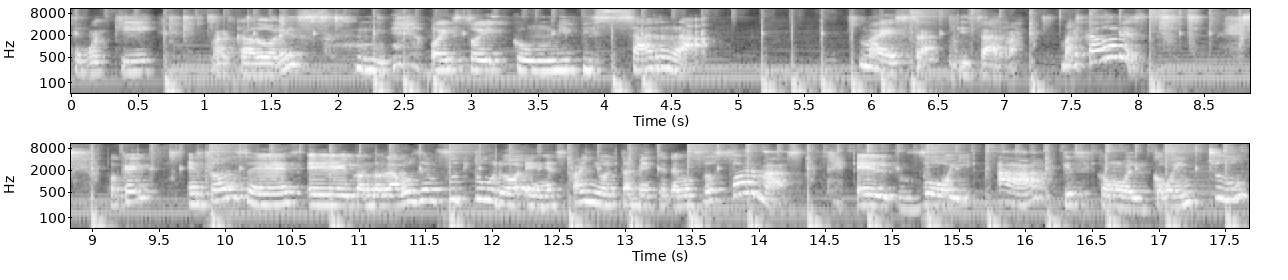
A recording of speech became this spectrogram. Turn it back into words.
tengo aquí marcadores. Hoy estoy con mi pizarra. Maestra, pizarra, marcadores. ¿Ok? Entonces, cuando hablamos en futuro en español también tenemos dos formas. El voy a, que es como el going to,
